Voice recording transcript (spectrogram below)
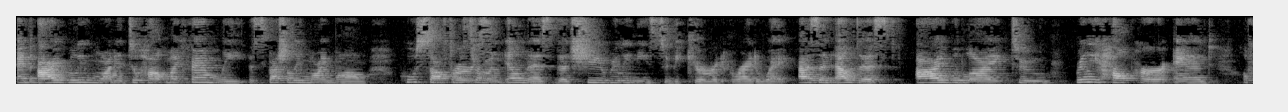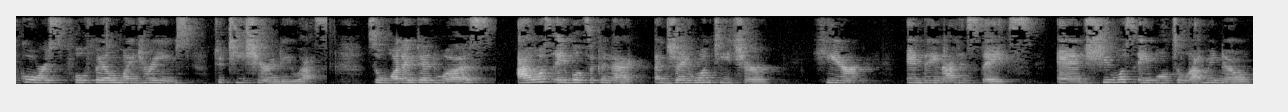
and I really wanted to help my family, especially my mom who suffers from an illness that she really needs to be cured right away. As an eldest, I would like to really help her and of course fulfill my dreams to teach here in the US. So what I did was I was able to connect a J1 teacher here in the United States and she was able to let me know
